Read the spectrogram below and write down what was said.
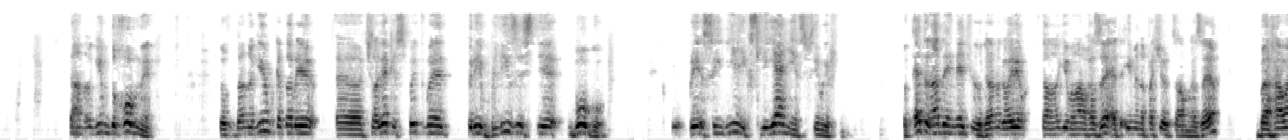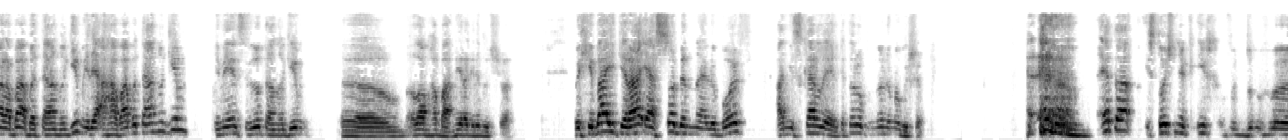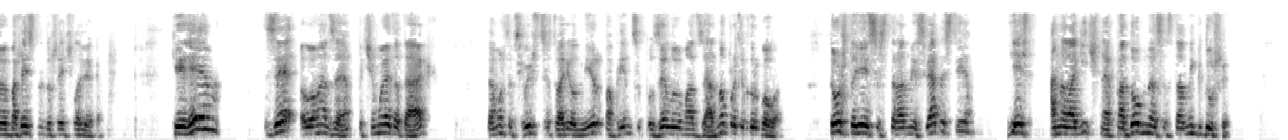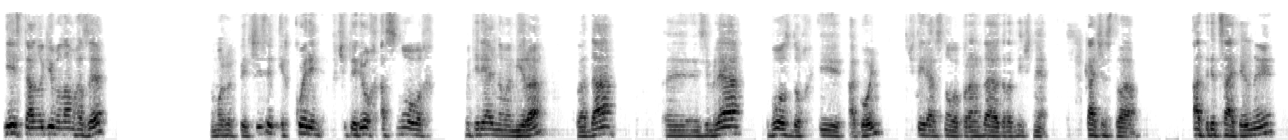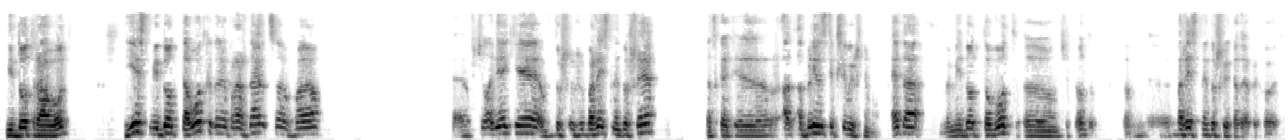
Танугим духовные. Танугим, которые э, человек испытывает при близости к Богу, при соединении, к слиянии с Всевышним. Вот это надо иметь в виду. Когда мы говорим Танугим Алам Хазе, это именно подчеркивается Алам Хазе. Бахава раба бетанугим или Агава бетанугим имеется в виду Танугим Лам Хаба, мира грядущего. Вахиба и тира и особенная любовь, а не скарлель, которую упомянули мы выше. Это источник их в, в божественной душе человека. Кирем зе ломадзе. Почему это так? Потому что Всевышний сотворил мир по принципу зе ломадзе. Одно против другого. То, что есть со стороны святости, есть аналогичное, подобное со стороны к душе. Есть Танугим Лам Хазе, мы можем перечислить, их корень в четырех основах материального мира. Вода, э, земля, воздух и огонь. Четыре основы порождают различные качества отрицательные, медот раот. Есть медот тавод, которые порождаются в в человеке, в, душе, в божественной душе, так сказать, э, от, от близости к Всевышнему. Это медот то вот э, от э, божественной души, которая приходит.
